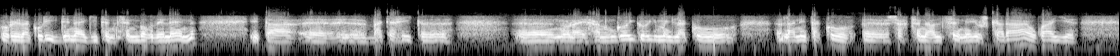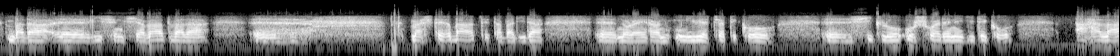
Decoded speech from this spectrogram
horrelakorik dena egiten zen bordelen, eta uh, bakarrik uh, nola erran goi-goi mailako lanetako uh, sartzen altzen euskara, guai bada uh, licentzia bat, bada eh, master bat, eta badira eh, nola eran unibertsiateko eh, ziklo osoaren egiteko ahala,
